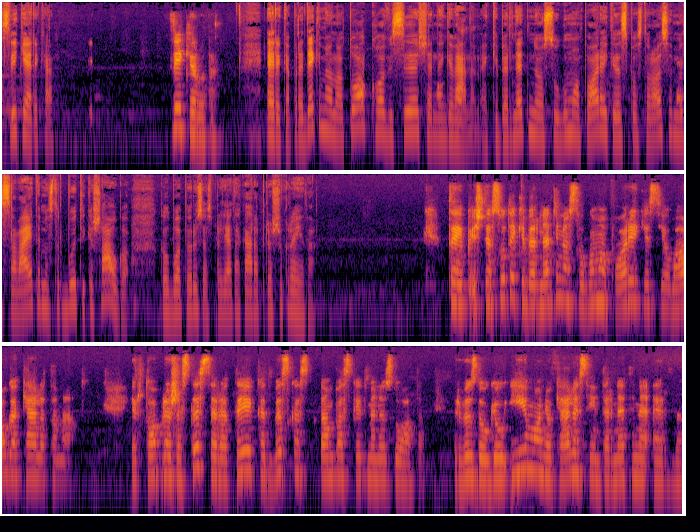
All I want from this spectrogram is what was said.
Sveiki, Erika. Sveiki, Rūta. Erika, pradėkime nuo to, ko visi šiandien gyvename. Kibernetinio saugumo poreikis pastarosiomis savaitėmis turbūt tik išaugo. Kalbu apie Rusijos pradėtą karą prieš Ukrainą. Taip, iš tiesų tai kibernetinio saugumo poreikis jau auga keletą metų. Ir to priežastis yra tai, kad viskas tampa skaitmenizuota ir vis daugiau įmonių keliasi į internetinę erdvę.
